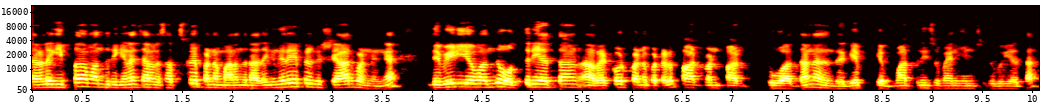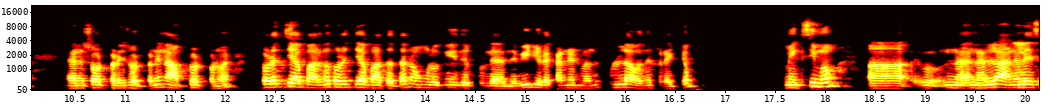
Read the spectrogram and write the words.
சேனலுக்கு இப்பதான் வந்திருக்கீங்கன்னா சேனலை சப்ஸ்கிரைப் பண்ண மறந்துடாதீங்க. நிறைய பேருக்கு ஷேர் பண்ணுங்க. இந்த வீடியோ வந்து ஒத்திரியா தான் ரெக்கார்ட் பண்ணப்பட்டாலும் பார்ட் ஒன் பார்ட் டூவா தான் அந்த கெப் கெப் பத்து நிமிஷம் பதினஞ்சு நிமிஷத்துக்குரிய தான் நான் ஷார்ட் பண்ணி ஷார்ட் பண்ணி நான் அப்லோட் பண்ணுவேன். தொடர்ச்சியா பாருங்க தொடர்ச்சியா பார்த்தா தான் உங்களுக்கு இதுக்குள்ள இந்த வீடியோட கண்டென்ட் வந்து ஃபுல்லா வந்து கிடைக்கும். மேக்சிமம் நல்லா அனலைஸ்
